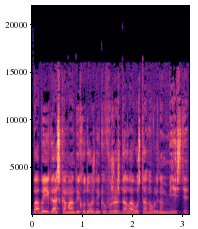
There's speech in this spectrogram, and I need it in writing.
Баба-яга с командой художников уже ждала в установленном месте.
